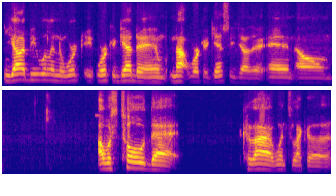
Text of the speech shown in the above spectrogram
you gotta be willing to work work together and not work against each other. And um I was told that because I went to like a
